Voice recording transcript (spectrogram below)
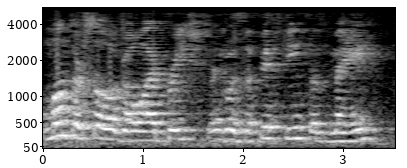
A month or so ago, I preached, it was the 15th of May.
